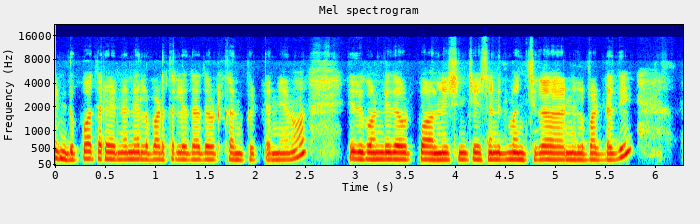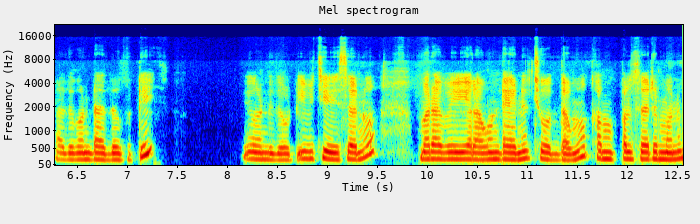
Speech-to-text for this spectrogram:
ఎండిపోతారైనా నిలబడతలేదు. అదొకటి కనిపెట్టాను నేను. ఇదిగోండి ఇది ఒకటి పాలినేషన్ చేశాను. ఇది మంచిగా నిలబడ్డది. అదిగోండి అదొకటి. ఇవ్వండి ఇదొకటి. ఇవి చేశాను. మరి అవి ఎలా ఉంటాయని చూద్దాము. కంపల్సరీ మనం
